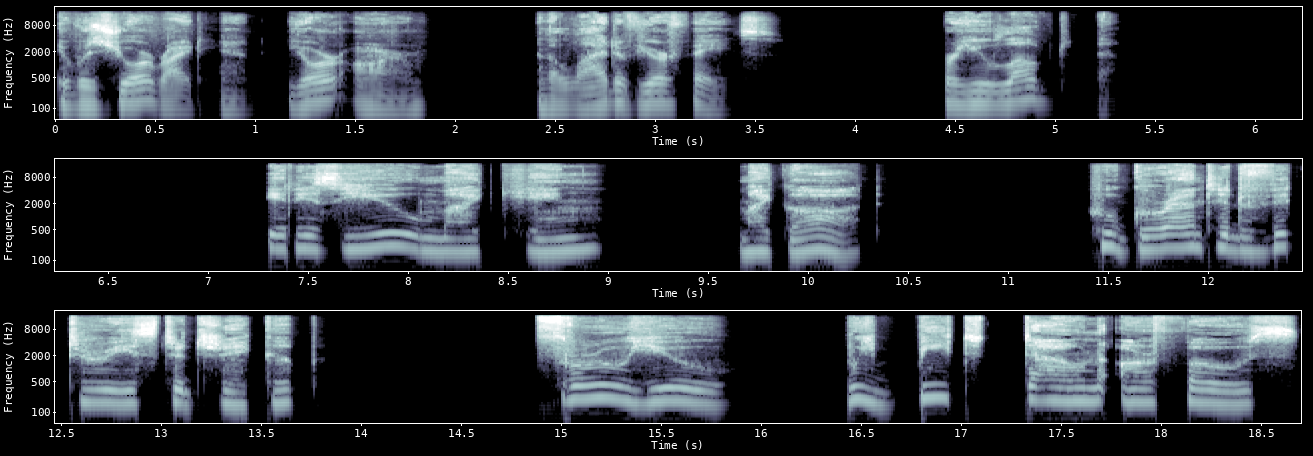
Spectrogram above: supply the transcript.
It was your right hand, your arm, and the light of your face, for you loved them. It is you, my King, my God, who granted victories to Jacob. Through you, we beat down our foes.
